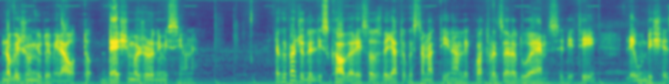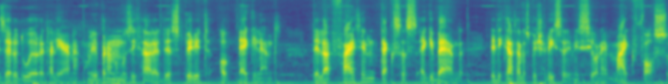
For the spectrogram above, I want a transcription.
9 giugno 2008, decimo giorno di missione. L'equipaggio del Discovery è stato svegliato questa mattina alle 4.02 MCDT, le 11.02 ora italiana, con il brano musicale The Spirit of Aggieland della Fighting Texas Aggie Band, dedicata allo specialista di missione Mike Foss.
